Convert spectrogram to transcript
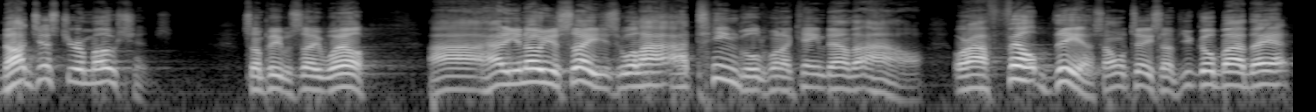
not just your emotions. Some people say, well, uh, how do you know you're saved? You say, well, I, I tingled when I came down the aisle. Or I felt this. I want to tell you something. If you go by that,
